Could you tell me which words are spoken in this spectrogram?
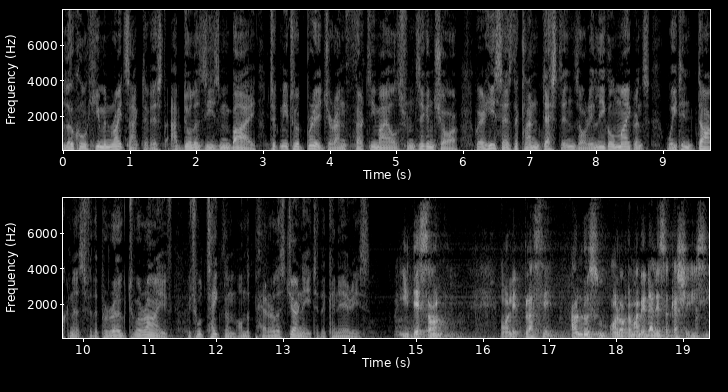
Local human rights activist Abdulaziz Mbai took me to a bridge around 30 miles from Ziguinchor, where he says the clandestines or illegal migrants wait in darkness for the pirogue to arrive, which will take them on the perilous journey to the Canaries. Ils descendent, on les plaçait en dessous, on leur demandait d'aller se cacher ici.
